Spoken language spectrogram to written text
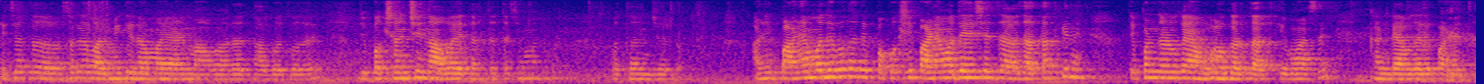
याच्यात अ, सगळ्या वाल्मिकी रामायण महाभारत भागवत वगैरे जी पक्ष्यांची नावं येतात तर त्याच्यामध्ये पण पतंजल. आणि पाण्यामध्ये बघा ते प- पक्षी पाण्यामध्ये असे जा जातात की नाही ते पण जणू काही आंघोळ करतात किंवा असे खंड्या वगैरे मारतात.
